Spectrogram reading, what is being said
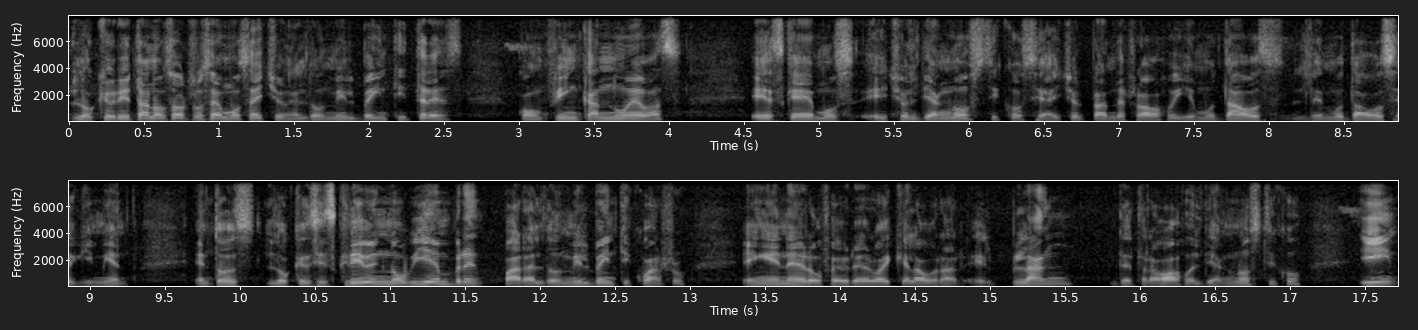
lo que ahorita nosotros hemos hecho en el 2023 con fincas nuevas, es que hemos hecho el diagnóstico, se ha hecho el plan de trabajo y hemos dado, le hemos dado seguimiento. Entonces, lo que se escribe en noviembre para el 2024, en enero o febrero hay que elaborar el plan de trabajo, el diagnóstico y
